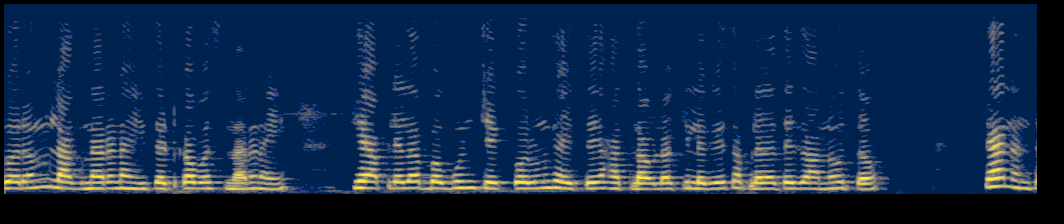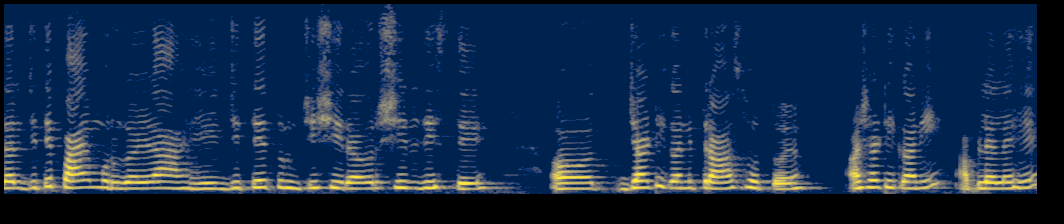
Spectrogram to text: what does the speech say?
गरम लागणार नाही चटका बसणार नाही. हे आपल्याला बघून चेक करून घ्यायचे हात लावला की लगेच आपल्याला ते जाणवतं. त्यानंतर जिथे पाय मुरगळला आहे जिथे तुमची शिरावर शिर दिसते ज्या ठिकाणी त्रास होतोय अशा ठिकाणी आपल्याला हे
